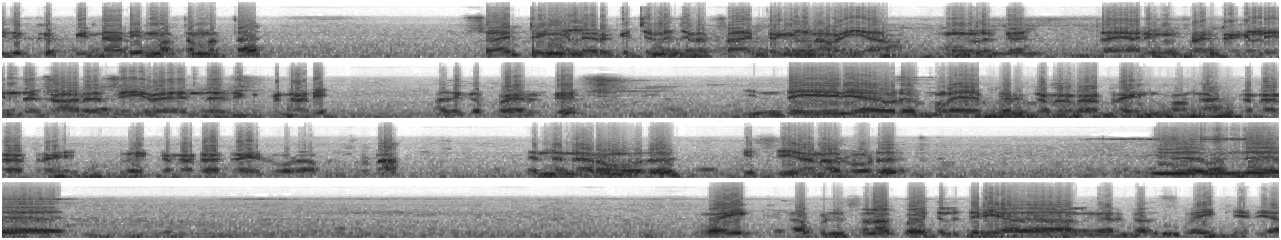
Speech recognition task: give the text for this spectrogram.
இதுக்கு பின்னாடி மற்ற மற்ற ஃபேக்ட்ரிங்கள் இருக்குது சின்ன சின்ன ஃபேக்ட்ரிகள் நிறையா உங்களுக்கு தயாரிப்பு ஃபேக்ட்ரிகள் இந்த காரை செய்கிற இந்த இதுக்கு பின்னாடி அதுக்கப்புறம் இருக்குது இந்த ஏரியாவோட பழைய பேர் கனடா ட்ரெயின் வாங்க. Canada train Canada dry road அப்படின்னு சொன்னால் எந்த நேரம் ஒரு பிஸியான ரோடு இது வந்து ஸ்வைக் அப்படின்னு சொன்னா கோயத்தில் தெரியாத ஆளுங்க இருக்காது. ஸ்வைக் ஏரியா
